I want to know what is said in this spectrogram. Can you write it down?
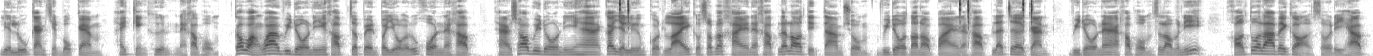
เรียนรู้การเขียนโปรแกรมให้เก่งขึ้นนะครับผมก็หวังว่าวิดีโอนี้ครับจะเป็นประโยชน์กับทุกคนนะครับหากชอบวิดีโอนี้ฮะก็อย่าลืมกดไลค์กดซับสไครต์นะครับและรอติดตามชมวิดีโอตอนต่อไปนะครับและเจอกันวิดีโอหน้าครับผมสำหรับวันนี้ขอตัวลาไปก่อน สวัสดีครับ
